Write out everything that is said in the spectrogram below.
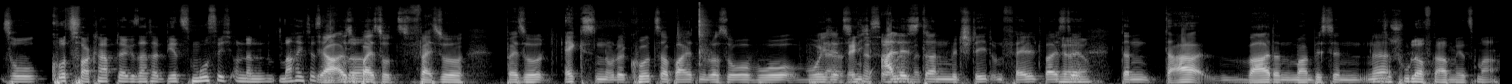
so kurz vor knapp, der gesagt hat, jetzt muss ich und dann mache ich das ja, auch, also bei so, bei so bei so Echsen oder Kurzarbeiten oder so, wo, wo ich Ja, jetzt rechnest nicht alles mit. dann mit steht und fällt, weißt Ja, du, ja. dann da war dann mal ein bisschen, ne? Also Schulaufgaben jetzt mal.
